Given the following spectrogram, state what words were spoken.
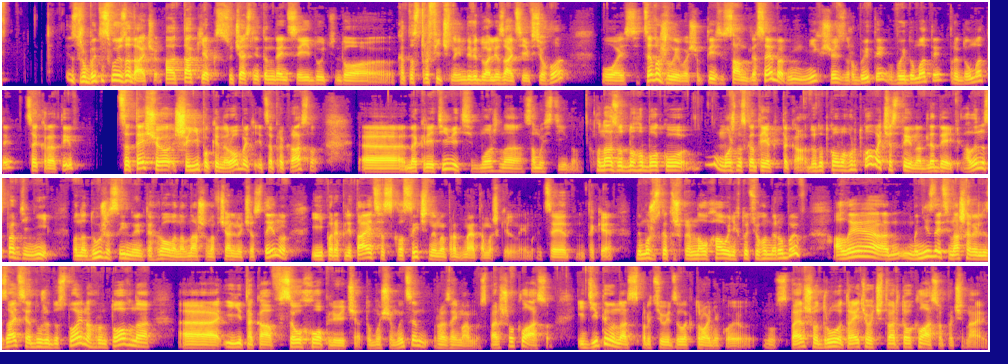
зробити свою задачу. А так як сучасні тенденції йдуть до катастрофічної індивідуалізації всього, ось це важливо, щоб ти сам для себе міг щось зробити, видумати, придумати. Це креатив. Це те, що шиї поки не робить, і це прекрасно. Е, на креативіть можна самостійно. Вона з одного боку, ну можна сказати, як така додаткова гурткова частина для деяких, але насправді ні. Вона дуже сильно інтегрована в нашу навчальну частину і переплітається з класичними предметами шкільними. Це таке, не можу сказати, що прям ноу-хау ніхто цього не робив, але мені здається, наша реалізація дуже достойна, ґрунтовна е, і така всеохоплююча, тому що ми цим займаємося з першого класу. І діти у нас працюють з електронікою ну, з першого, другого, третього, четвертого класу починають.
